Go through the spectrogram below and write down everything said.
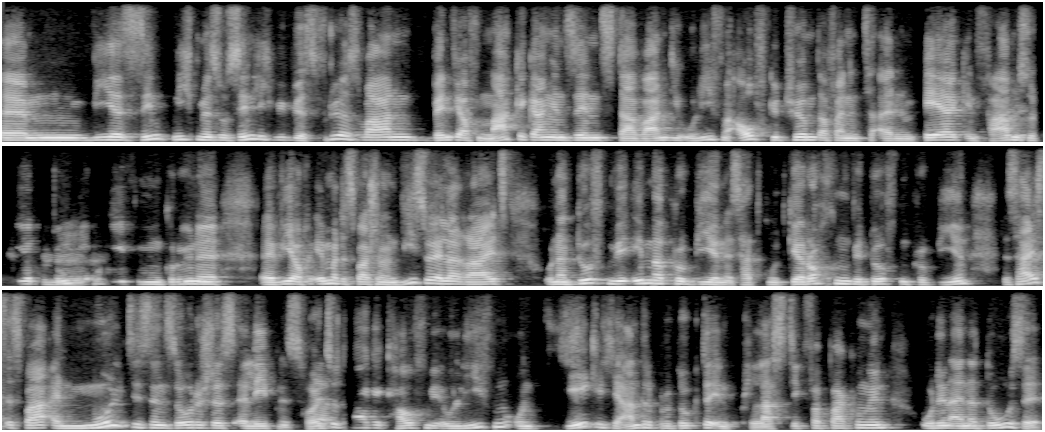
Ähm, wir sind nicht mehr so sinnlich, wie wir es früher waren. Wenn wir auf den Markt gegangen sind, da waren die Oliven aufgetürmt auf einen, einem Berg in Farben sortiert, mhm. dunkle Oliven, grüne, äh, wie auch immer. Das war schon ein visueller Reiz. Und dann durften wir immer probieren. Es hat gut gerochen, wir durften probieren. Das heißt, es war ein multisensorisches Erlebnis. Heutzutage ja. kaufen wir Oliven und jegliche andere Produkte in Plastikverpackungen oder in einer Dose.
